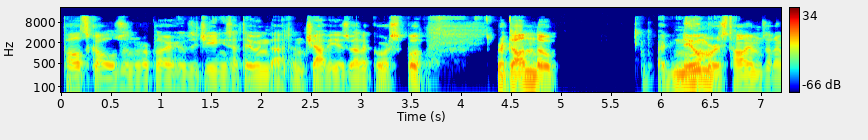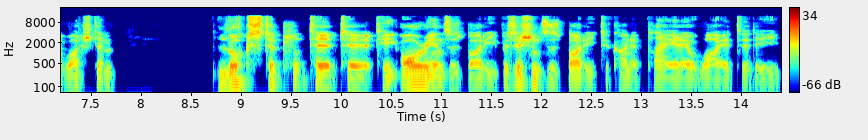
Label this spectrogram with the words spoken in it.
Paul Scholes was another player who was a genius at doing that, and Xavi as well, of course. But Redondo, numerous times when I watched him, looks to to to he orients his body, positions his body to kind of play it out wide to the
